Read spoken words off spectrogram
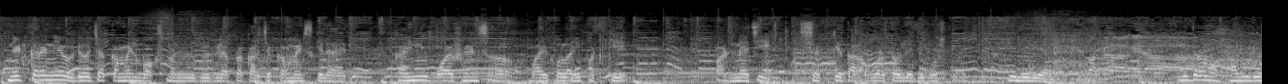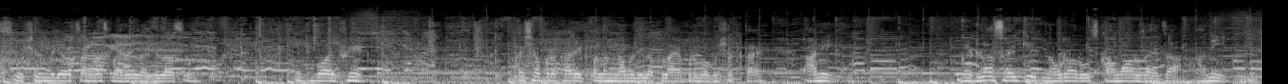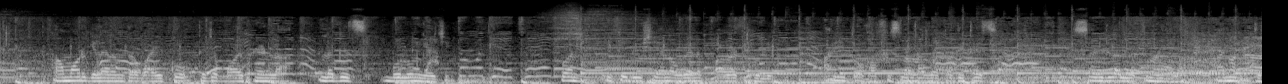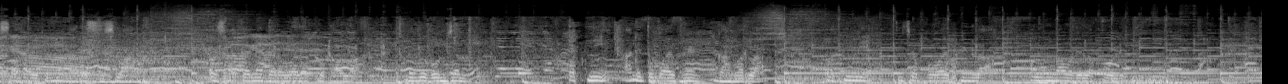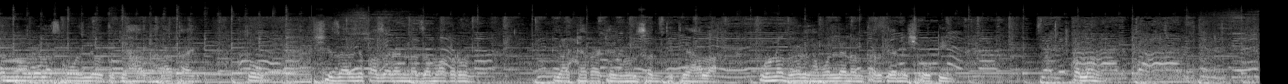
नेटकऱ्यांनी या व्हिडिओच्या कमेंट बॉक्समध्ये वेगवेगळ्या प्रकारचे कमेंट्स केले आहेत. काहींनी बॉयफ्रेंडसह बायकोलाही फटके पाडण्याची शक्यता वर्तवल्याची गोष्ट केलेली आहे. मित्रांनो हा व्हिडिओ सोशल मीडियावर चांगलाच व्हायरल झालेला असून एक बॉयफ्रेंड कशा प्रकारे पलंगामध्ये लपला आहे आपण बघू शकताय. आणि घडला असा आहे की नवरा रोज कामावर जायचा आणि कामावर गेल्यानंतर बायको त्याच्या बॉयफ्रेंडला लगेच बोलवून घ्यायची. पण एके दिवशी या नवऱ्याने पाळत ठेवली आणि तो ऑफिसला न जाता तिथेच साईडला लपून राहिला आणि जसा बायकोने नाराज दिसला. तसा त्याने दरवाजा ठोठावला. हे बघून पत्नी आणि तो बॉयफ्रेंड घाबरला. पत्नीने तिच्या बॉयफ्रेंडला पलंगामध्ये लपवले. पण नवऱ्याला समजले होते की हा घरात आहे. तो शेजारच्या पाजाऱ्यांना जमा करून लाठ्या काठ्या घेऊन सन तिथे आला. पूर्ण घर घमरल्यानंतर त्याने शेवटी पलंग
